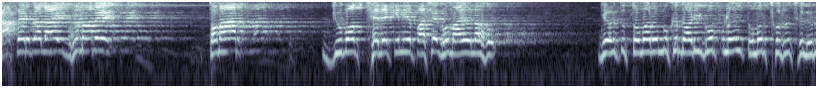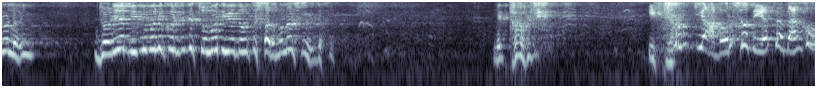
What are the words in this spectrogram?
রাতের বেলায় ঘুমাবে। তোমার যুবক ছেলেকে নিয়ে পাশে ঘুমায়ও না। হোক যেহেতু তোমারও মুখে দাড়ি গোপ নাই, তোমার ছোট ছেলেরও নেই। জড়িয়ে বিবি মনে করে যদি চুমো দিয়ে দেও তো সর্বনাশ হয়ে যায়। মিথ্যা বলছি ইসলাম কি আদর্শ দিয়েছে দেখো।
